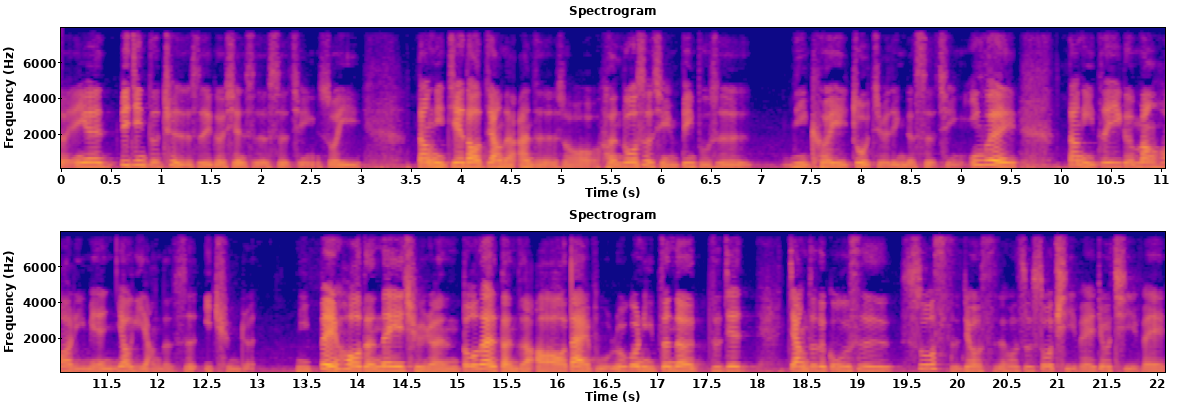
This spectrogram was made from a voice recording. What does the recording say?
对，因为毕竟这确实是一个现实的事情，所以当你接到这样的案子的时候，很多事情并不是你可以做决定的事情。因为当你这一个漫画里面要养的是一群人，你背后的那一群人都在等着嗷嗷待哺。如果你真的直接将这个故事说死就死，或是说起飞就起飞，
